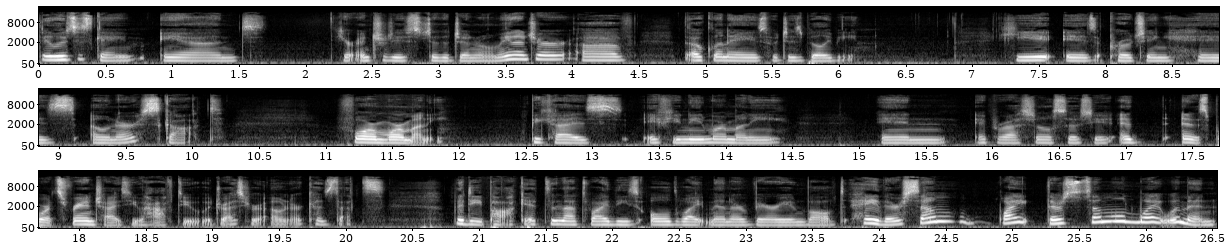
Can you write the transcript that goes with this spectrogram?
they lose this game, and you're introduced to the general manager of the Oakland A's, which is Billy Beane. He is approaching his owner, Scott, for more money. Because if you need more money in a professional association, in a sports franchise, you have to address your owner because that's the deep pockets, and that's why these old white men are very involved. Hey, there's some white, there's some old white women,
